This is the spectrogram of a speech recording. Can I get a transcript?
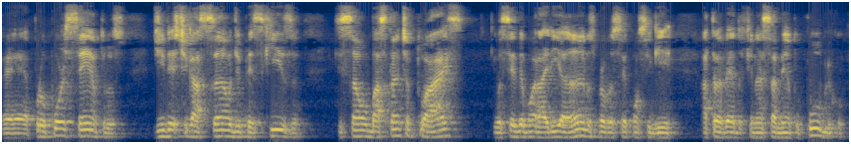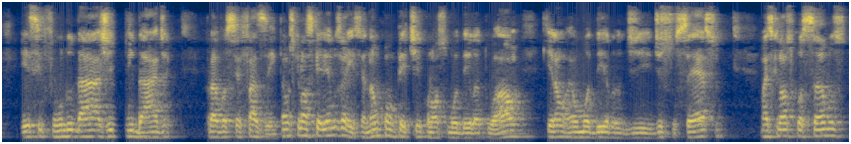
é, propor centros de investigação, de pesquisa, que são bastante atuais, que você demoraria anos para você conseguir através do financiamento público, esse fundo dá agilidade para você fazer. Então, o que nós queremos é isso, é não competir com o nosso modelo atual, que é um modelo de, de sucesso, mas que nós possamos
